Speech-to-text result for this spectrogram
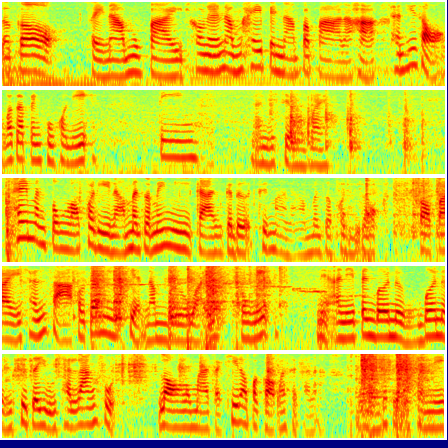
แล้วก็ใส่น้ำลงไปเขาแนะนำให้เป็นน้ำประปานะคะ ชั้นที่สองก็จะเป็นคูคนนี้ติงอันนี้เสียบลงไป ให้มันตรงล็อกพอดีนะ มันจะไม่มีการกระเดิดขึ้นมานะ มันจะพอดีล็อก ต่อไปชั้นสามเขาจะมีเขียนนำเบอร์ไว้ตรงนี้ เนี่ยอันนี้เป็นเบอร์หนึ่งเบอร์หนึ่งคือจะอยู่ชั้นล่างสุดลองลงมาจากที่เราประกอบมาเสร็จแล้วนะเบอร์หนึ่งก็จะอยู่ชั้นนี้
